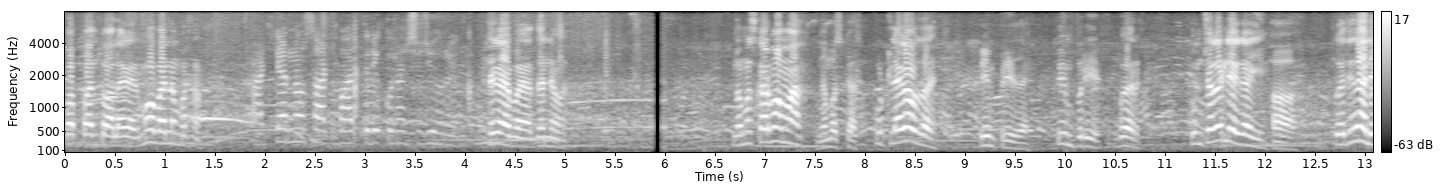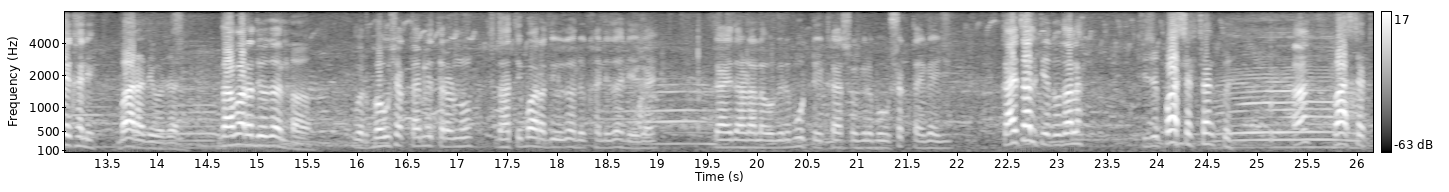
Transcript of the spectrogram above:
पप्पा तो आलाय काय? मोबाईल नंबर सांग. अठ्ठ्याण्णव साठ बहात्तर एकोणऐंशी झिरो एक. ठीक आहे बाया धन्यवाद. नमस्कार मामा. नमस्कार. कुठल्या गावचा आहे? पिंपरीच आहे. पिंपरी बर. तुमच्याकडली आहे गाई? हा. कधी झाली आहे खाली? बारा दिवस झाले. दहा बारा दिवस झाले. हा. बरं बघू शकता मित्रांनो दहा ते बारा दिवस झालं खाली झाली आहे गाय. गाय धाडाला वगैरे मोठे कास वगैरे बघू शकताय गायची काय चालते दुधाला? तिचं पासष्ट सांगतोय. हा? पासष्ट.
